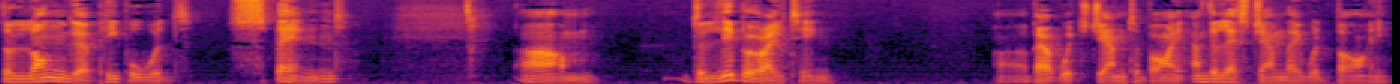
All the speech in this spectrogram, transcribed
the longer people would spend um, deliberating uh, about which jam to buy, and the less jam they would buy.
